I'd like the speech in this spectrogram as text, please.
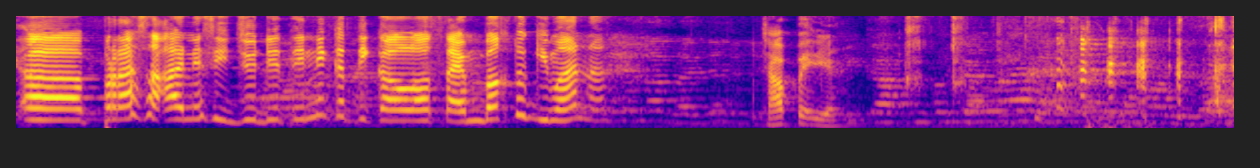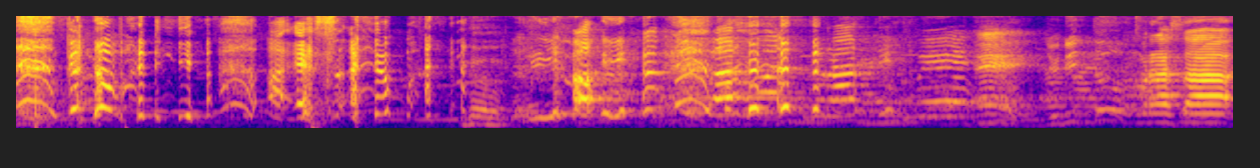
eh, perasaannya si Judit ini ketika lo tembak tuh gimana? capek ya Kenapa dia ASM? Iya iya, bagus be. Eh, Judit tuh merasa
